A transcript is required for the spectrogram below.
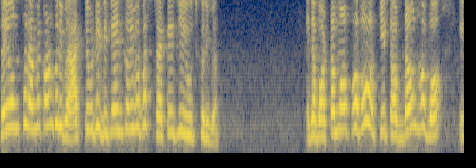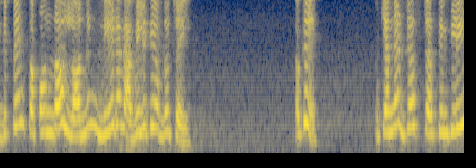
ସେଇ ଅନୁସାରେ ଆମେ କ'ଣ କରିବା ଆକ୍ଟିଭିଟି ଡିଜାଇନ୍ କରିବା ବା ଷ୍ଟ୍ରାଟେଜି ୟୁଜ୍ କରିବା ଏଇଟା ବଟମ୍ ଅପ୍ ହବ କି ଟପ୍ ଡାଉନ୍ ହବ it depends upon the learning need and ability of the child okay you cannot just uh, simply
